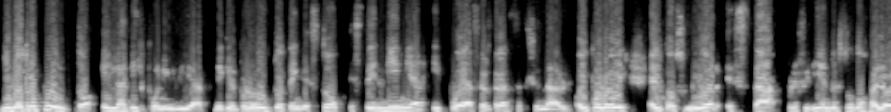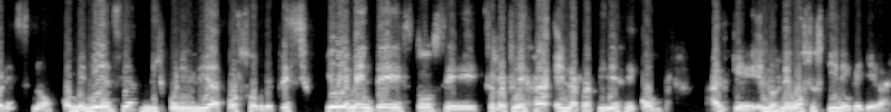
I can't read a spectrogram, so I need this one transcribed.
Y el otro punto es la disponibilidad, de que el producto tenga stock, esté en línea y pueda ser transaccionable. Hoy por hoy el consumidor está prefiriendo estos dos valores, ¿no? Conveniencia, disponibilidad por sobreprecio. Y obviamente esto se, se refleja en la rapidez de compra al que los negocios tienen que llegar.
